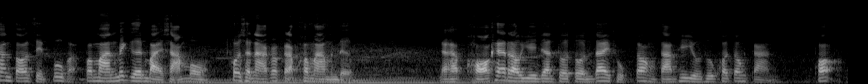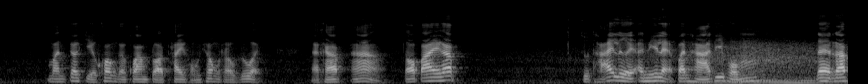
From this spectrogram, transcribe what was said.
ขั้นตอนเสร็จปุ๊บอะประมาณไม่เกินบ่ายสามโมงโฆษณาก็กลับเข้ามาเหมือนเดิมนะครับ ขอแค่เรายืนยันตัวตนได้ถูกต้องตามที่ YouTube เขาต้องการ เพราะมันก็เกี่ยวข้องกับความปลอดภัยของช่องเราด้วยนะครับ อ้าว ต่อไปครับ สุดท้ายเลย อันนี้แหละปัญหาที่ผมได้รับ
